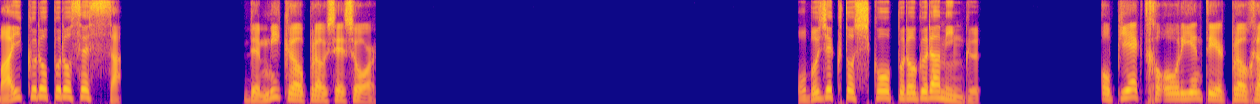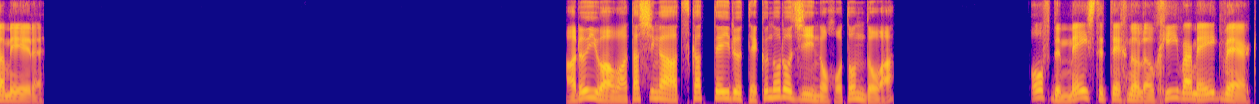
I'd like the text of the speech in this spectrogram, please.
マイクロプロセッサ、 De microprocessor. オブジェクト思考プログラミング、 Object-georiënteerd programmeren. あるいは私が扱っているテクノロジーのほとんどは Of de meeste technologie waarmee ik werk.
